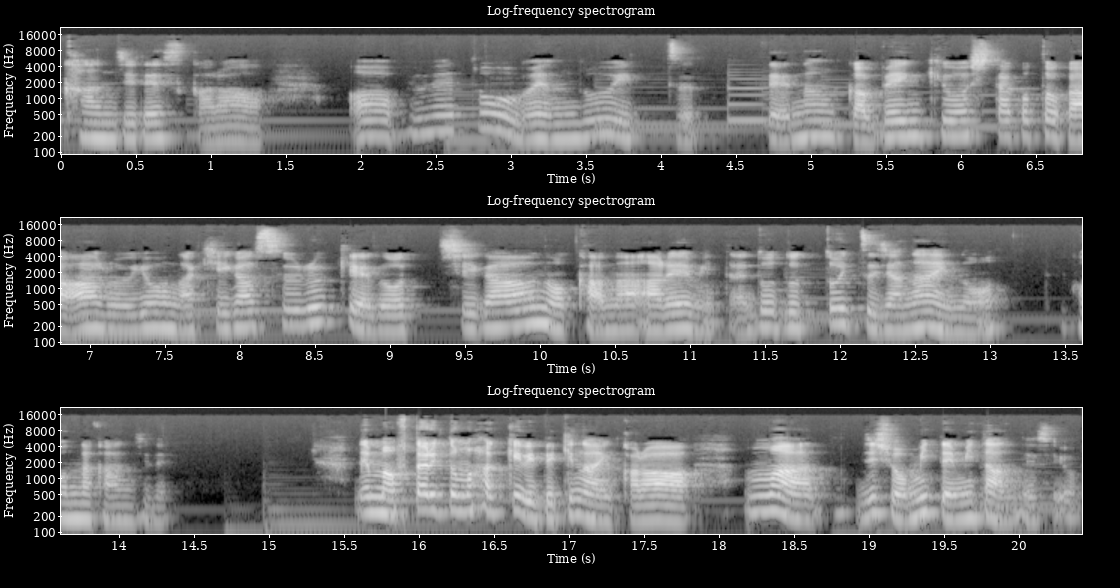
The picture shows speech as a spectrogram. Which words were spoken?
感じですから、あ、ベートーベン、ドイツってなんか勉強したことがあるような気がするけど、違うのかなあれみたいな。ド、ド、ドイツじゃないの？こんな感じで。で、まあ、二人ともはっきりできないから、まあ、辞書を見てみたんですよ。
